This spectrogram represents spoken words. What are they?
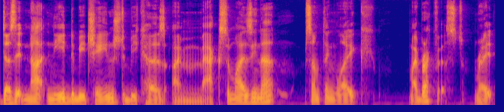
does it not need to be changed because I'm maximizing that? Something like my breakfast, right?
